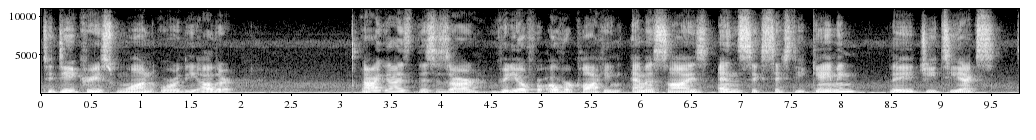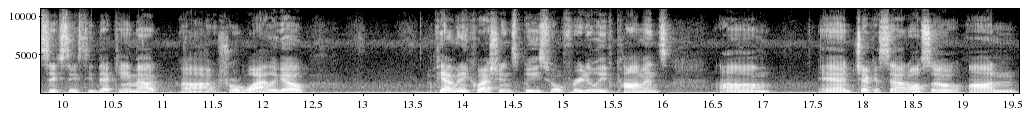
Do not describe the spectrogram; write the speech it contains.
to decrease one or the other. Alright guys, this is our video for overclocking MSI's N660 Gaming, the GTX 660 that came out uh, a short while ago. If you have any questions, please feel free to leave comments. Um, and check us out also on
